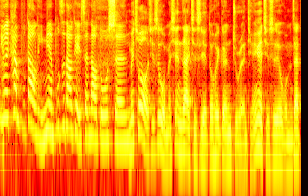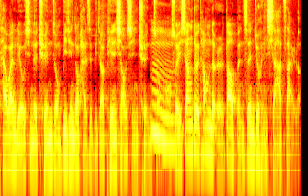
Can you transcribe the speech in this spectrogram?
因为看不到里面，不知道可以伸到多深。没错，其实我们现在其实也都会跟主人提，因为其实我们在台湾流行的犬种，毕竟都还是比较偏小型犬种哦，嗯、所以相对他们的耳道本身就很狭窄了。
